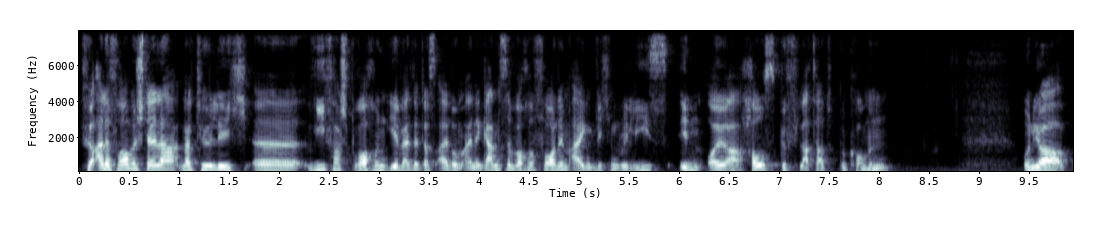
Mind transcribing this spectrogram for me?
für alle Vorbesteller natürlich, äh, wie versprochen, ihr werdet das Album eine ganze Woche vor dem eigentlichen Release in euer Haus geflattert bekommen. Und ja,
